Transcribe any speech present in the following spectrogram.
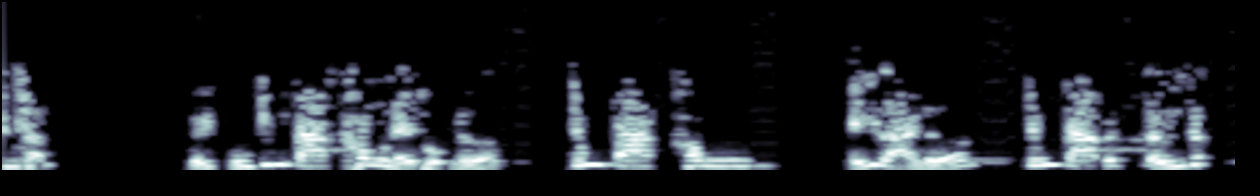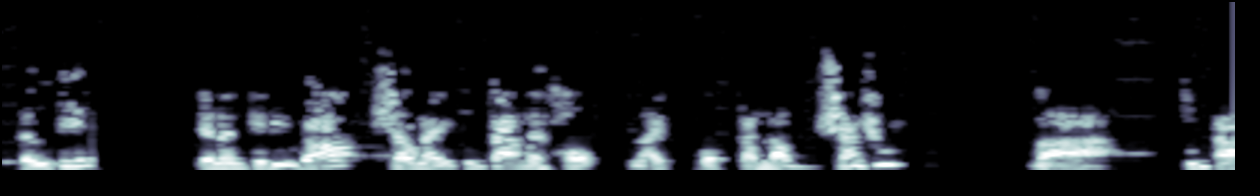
chúng sanh vì của chúng ta không lệ thuộc nữa. Chúng ta không ý lại nữa. Chúng ta phải tự thức, tự tiến. Cho nên cái điều đó, sau này chúng ta mới hộp lại một cộng đồng sáng suốt. Và chúng ta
